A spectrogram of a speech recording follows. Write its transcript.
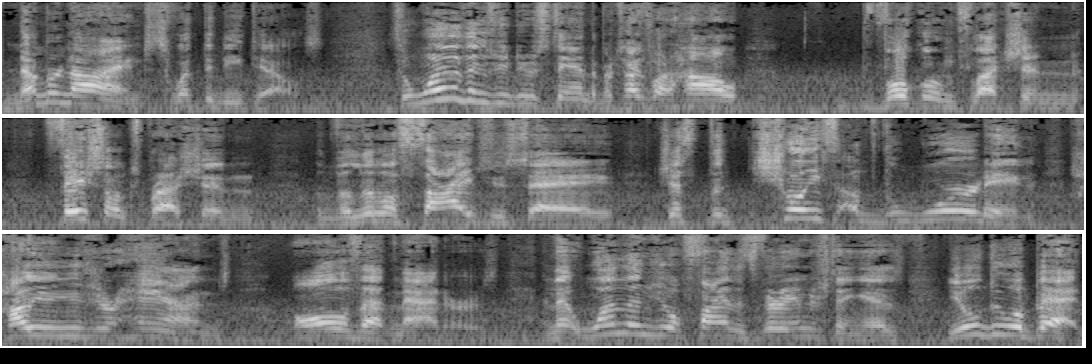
Number nine, sweat the details. So one of the things we do stand up, I talk about how vocal inflection, facial expression, the little sides you say, just the choice of the wording, how you use your hands, all of that matters. And that one thing you'll find that's very interesting is you'll do a bet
